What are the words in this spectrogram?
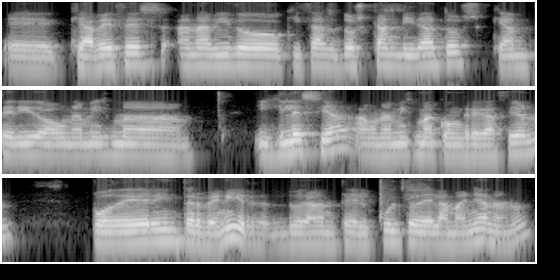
eh, que a veces han habido quizás dos candidatos que han pedido a una misma iglesia, a una misma congregación, poder intervenir durante el culto de la mañana, ¿no?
